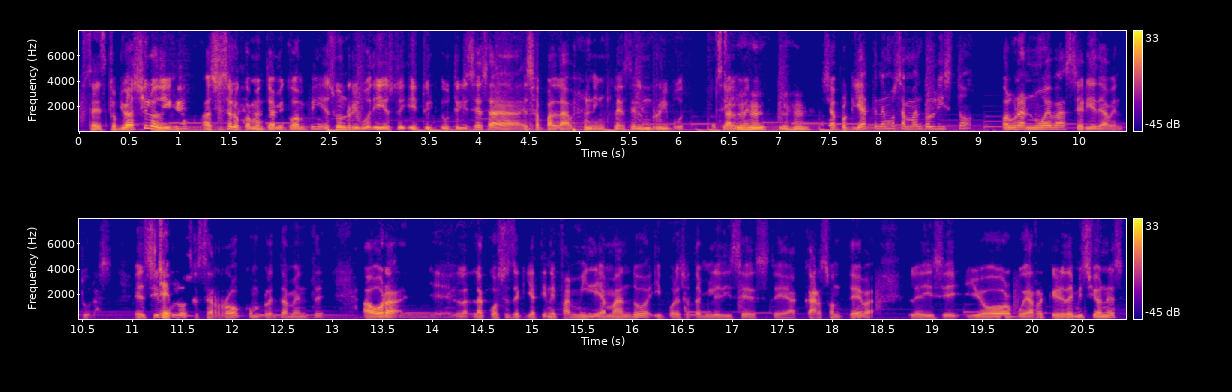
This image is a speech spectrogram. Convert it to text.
¿Ustedes qué Yo así lo dije, así se lo comenté a mi compi, es un reboot y, estoy- y tu- utilicé esa, esa palabra en inglés, el un reboot, totalmente. O sea, porque ya tenemos a Mando listo para una nueva serie de aventuras. El círculo se cerró completamente. Ahora, eh, la, la cosa es de que ya tiene familia Mando y por eso también le dice este, a Carson Teva, le dice, yo voy a requerir de misiones,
